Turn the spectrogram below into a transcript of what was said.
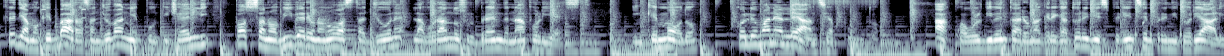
Crediamo che Barra San Giovanni e Ponticelli possano vivere una nuova stagione lavorando sul brand Napoli Est. In che modo? Con le umane alleanze, appunto. Acqua vuol diventare un aggregatore di esperienze imprenditoriali,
